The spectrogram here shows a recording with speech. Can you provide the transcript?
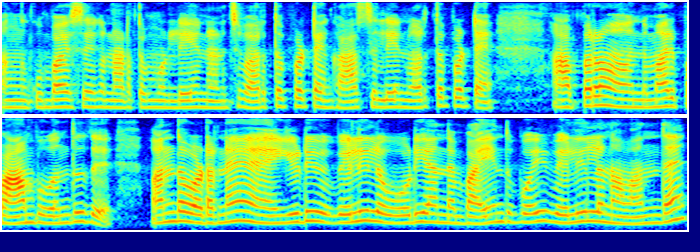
அங்கே கும்பாபிஷேகம் நடத்த முடியலையேன்னு நினச்சி வருத்தப்பட்டேன் காசு இல்லையேன்னு வருத்தப்பட்டேன். அப்புறம் இந்த மாதிரி பாம்பு வந்தது. வந்த உடனே இடி வெளியில் ஓடி அந்த பயந்து போய் வெளியில் நான் வந்தேன்.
